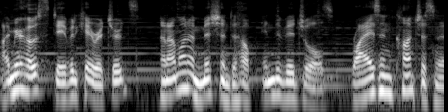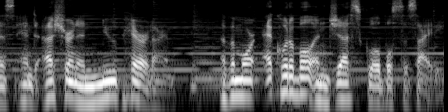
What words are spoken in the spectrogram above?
I'm your host, David K. Richards, and I'm on a mission to help individuals rise in consciousness and usher in a new paradigm of a more equitable and just global society.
